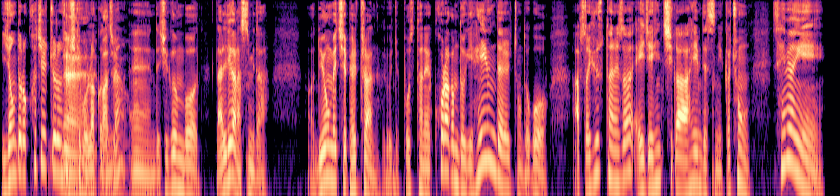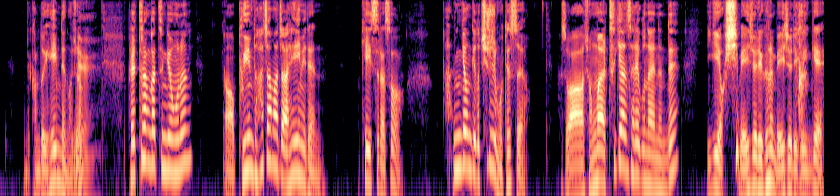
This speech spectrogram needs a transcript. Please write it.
이 정도로 커질 줄은 솔직히 네, 몰랐거든요. 맞아요. 예, 근데 지금 뭐 난리가 났습니다. 어, 뉴욕 메츠 벨트란 그리고 이제 보스턴의 코라 감독이 해임될 정도고 앞서 휴스턴에서 AJ 힌치가 해임됐으니까 총 3명이 감독이 해임된 거죠. 예. 벨트란 같은 경우는 어, 부임하자마자 해임이 된 케이스라서 한 경기도 치르지 못했어요. 그래서 아 정말 특이한 사례구나 했는데 이게 역시 메이저리그는 메이저리그인 게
